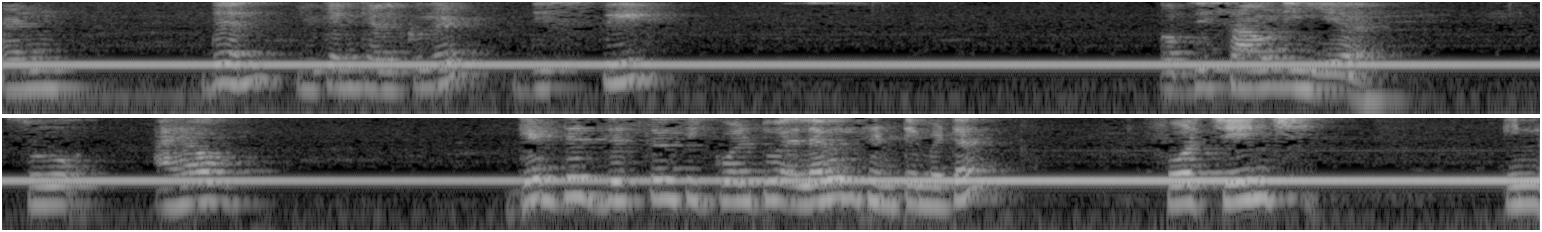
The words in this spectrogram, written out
and then you can calculate the speed of the sound in air so I have get this distance equal to 11 centimeter for change in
